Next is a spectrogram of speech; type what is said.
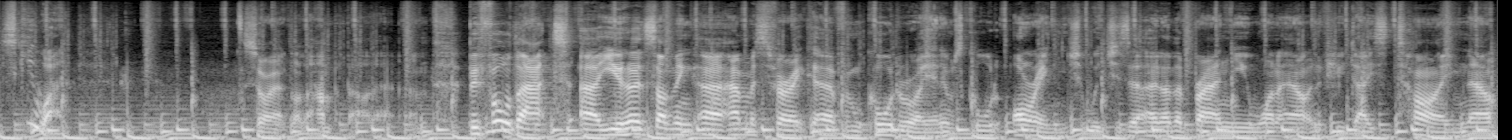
Ski Y. Sorry, I got the hump about before that, uh, you heard something uh, atmospheric uh, from Corderoy, and it was called Orange, which is a, another brand new one out in a few days' time. Now,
